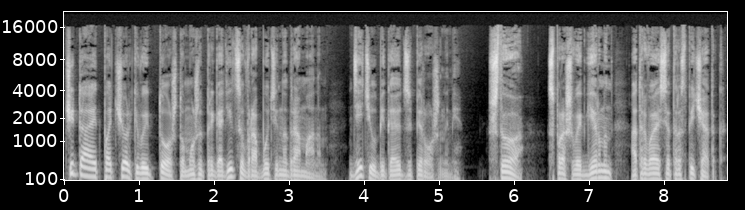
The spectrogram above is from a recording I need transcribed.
Читает, подчеркивает то, что может пригодиться в работе над романом. Дети убегают за пирожными. «Что?» — спрашивает Герман, отрываясь от распечаток.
